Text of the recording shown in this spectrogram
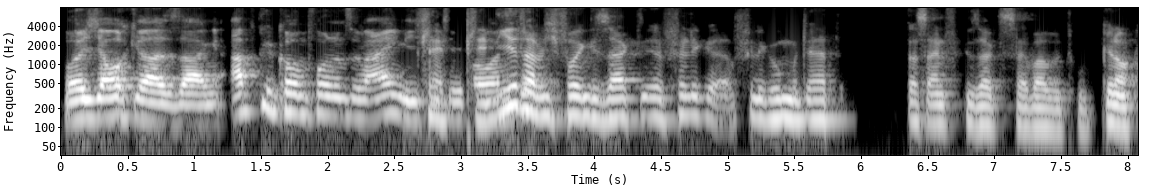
wollte ich auch gerade sagen, abgekommen von unserem eigentlichen Plä Thema plädiert, habe ich vorhin gesagt, äh, völlig, völlig um, der hat das einfach gesagt, es sei Wahlbetrug. Genau.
